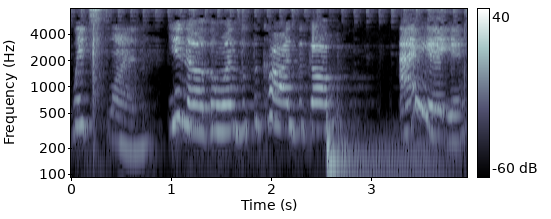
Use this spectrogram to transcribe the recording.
Which ones? You know, the ones with the cars that go. I hear you.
